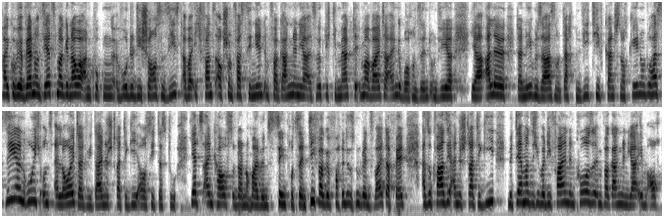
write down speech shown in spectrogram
Heiko, wir werden uns jetzt mal genauer angucken, wo du die Chancen siehst. Aber ich fand es auch schon faszinierend im vergangenen Jahr, als wirklich die Märkte immer weiter eingebrochen sind und wir ja alle daneben saßen und dachten, wie tief kann es noch gehen? Und du hast seelenruhig uns erläutert, wie deine Strategie aussieht, dass du jetzt einkaufst und dann nochmal, wenn es zehn Prozent tiefer gefallen ist und wenn es weiterfällt. Also quasi eine Strategie, mit der man sich über die fallenden Kurse im vergangenen Jahr eben auch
